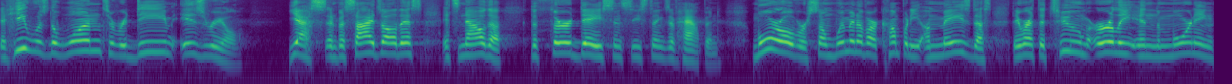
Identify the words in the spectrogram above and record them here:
that he was the one to redeem Israel. Yes, and besides all this, it's now the, the third day since these things have happened. Moreover, some women of our company amazed us. They were at the tomb early in the morning,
